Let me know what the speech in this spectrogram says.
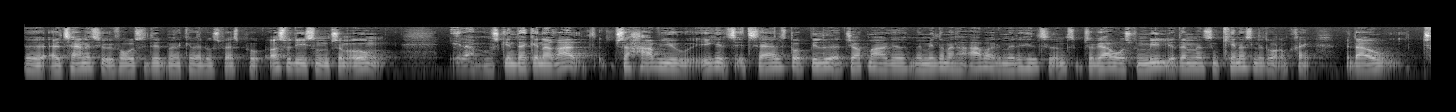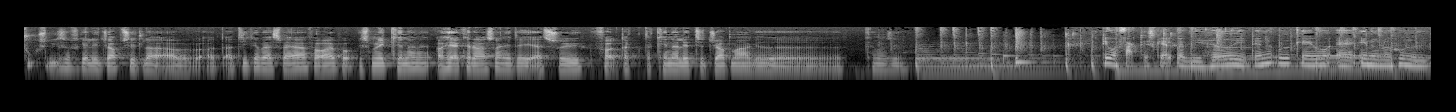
øh, alternativ i forhold til det, man kan være låst fast på. Også fordi som, som ung, eller måske endda generelt, så har vi jo ikke et, et særligt stort billede af jobmarkedet, medmindre man har arbejdet med det hele tiden. Så, så vi har vores familie, dem man sådan kender sådan lidt rundt omkring. Men der er jo tusindvis af forskellige jobtitler, og, og, og de kan være svære at få øje på, hvis man ikke kender det. Og her kan det også være en idé at søge folk, der, der kender lidt til jobmarkedet, øh, kan man sige. Det var faktisk alt, hvad vi havde i denne udgave af Ind under huden,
